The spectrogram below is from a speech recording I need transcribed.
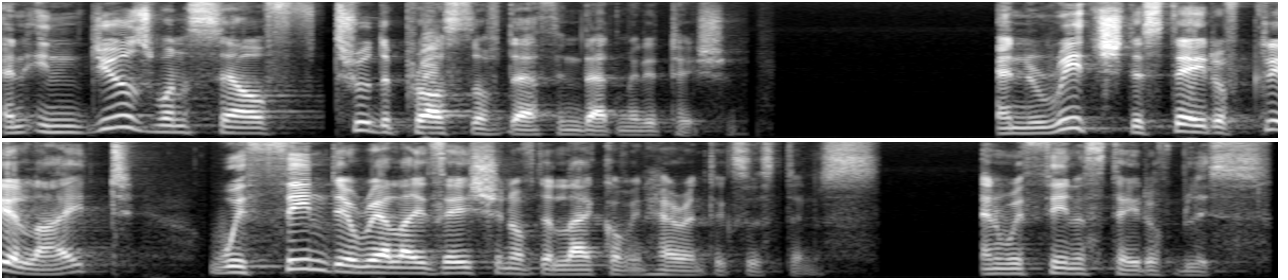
and induce oneself through the process of death in that meditation. And reach the state of clear light within the realization of the lack of inherent existence and within a state of bliss.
